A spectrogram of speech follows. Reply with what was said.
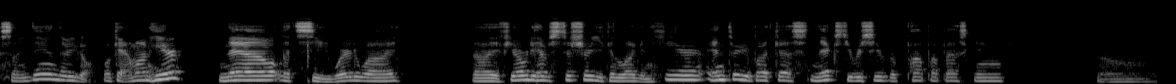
signed in there you go. Okay I'm on here. Now let's see where do I uh, if you already have a Stitcher you can log in here enter your podcast. Next you receive a pop-up asking oh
